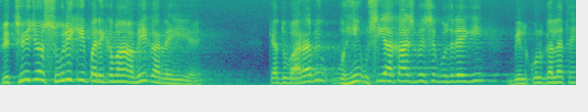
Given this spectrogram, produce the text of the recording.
पृथ्वी जो सूर्य की परिक्रमा अभी कर रही है, क्या दोबारा भी वही उसी आकाश में से गुजरेगी? बिल्कुल गलत है।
